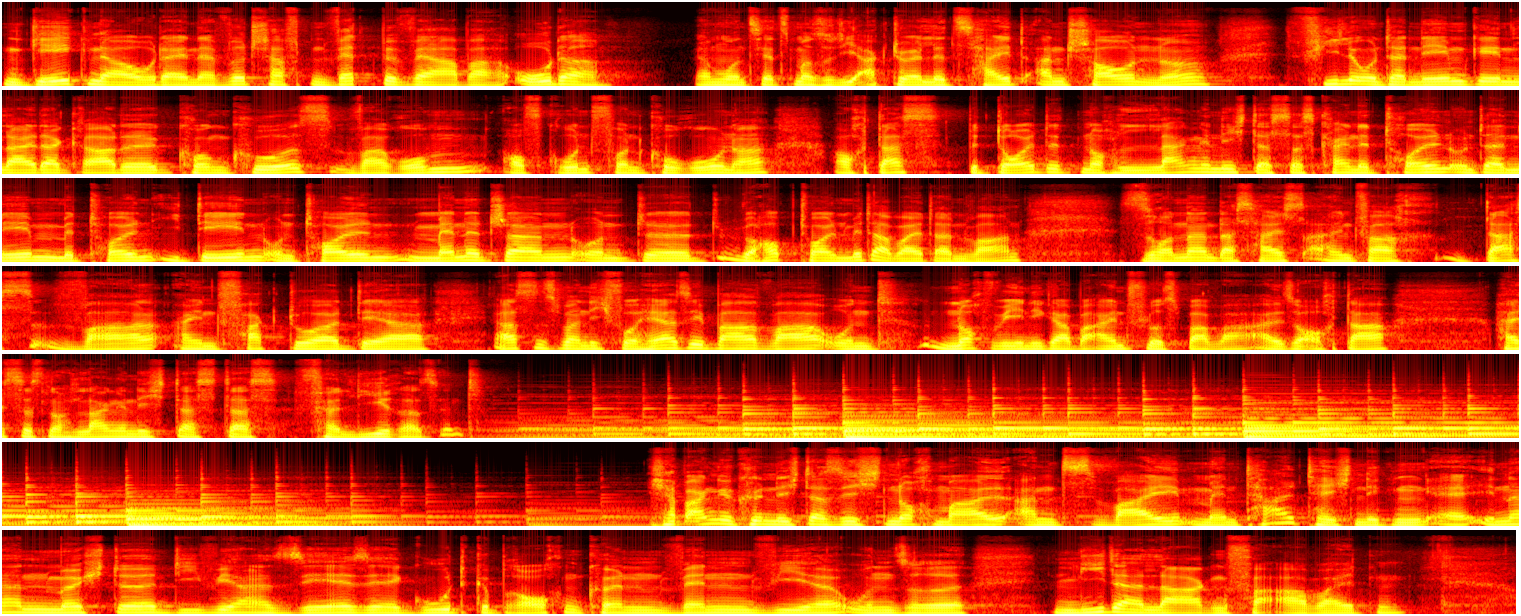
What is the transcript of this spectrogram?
ein Gegner oder in der Wirtschaft ein Wettbewerber oder wenn wir uns jetzt mal so die aktuelle Zeit anschauen, ne? viele Unternehmen gehen leider gerade Konkurs. Warum? Aufgrund von Corona. Auch das bedeutet noch lange nicht, dass das keine tollen Unternehmen mit tollen Ideen und tollen Managern und äh, überhaupt tollen Mitarbeitern waren, sondern das heißt einfach, das war ein Faktor, der erstens mal nicht vorhersehbar war und noch weniger beeinflussbar war. Also auch da heißt es noch lange nicht, dass das Verlierer sind. Ich habe angekündigt, dass ich nochmal an zwei Mentaltechniken erinnern möchte, die wir sehr, sehr gut gebrauchen können, wenn wir unsere Niederlagen verarbeiten.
